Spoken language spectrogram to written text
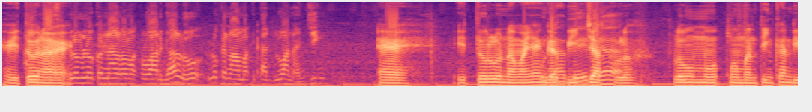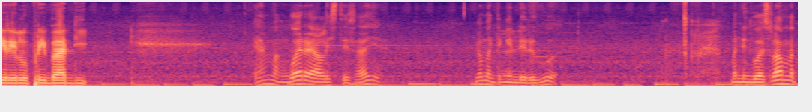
Ya, itu nah Sebelum lu kenal sama keluarga lu, lu kenal sama kita duluan anjing. eh itu lu namanya nggak bijak beda. lu. Lu mu- mementingkan diri lu pribadi. Emang gua realistis aja. Gue mentingin diri gua. Mending gua selamat.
